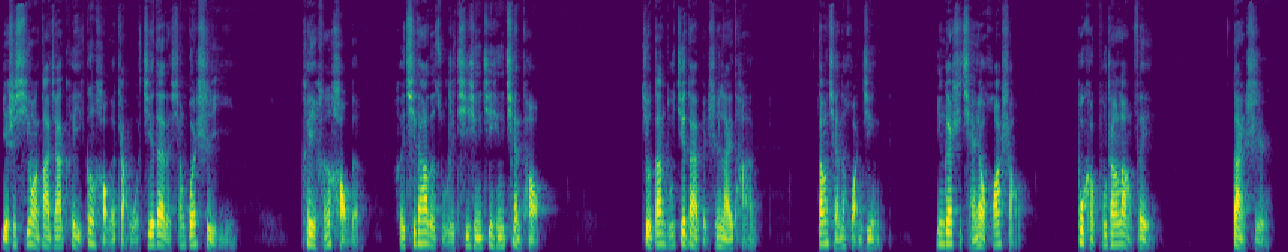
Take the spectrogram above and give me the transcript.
也是希望大家可以更好的掌握接待的相关事宜，可以很好的和其他的组织题型进行嵌套。就单独接待本身来谈，当前的环境应该是钱要花少，不可铺张浪费。但是，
